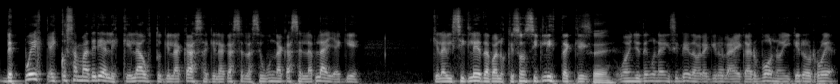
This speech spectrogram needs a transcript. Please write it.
Después hay cosas materiales, que el auto, que la casa, que la casa, la segunda casa en la playa, que, que la bicicleta para los que son ciclistas, que bueno, yo tengo una bicicleta, ahora quiero la de carbono y quiero rueda.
